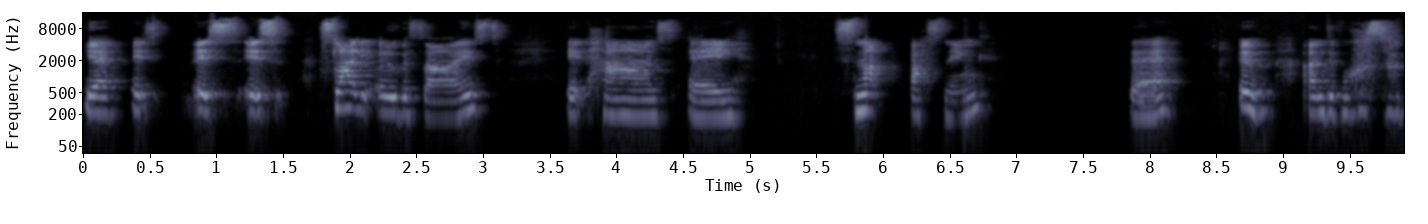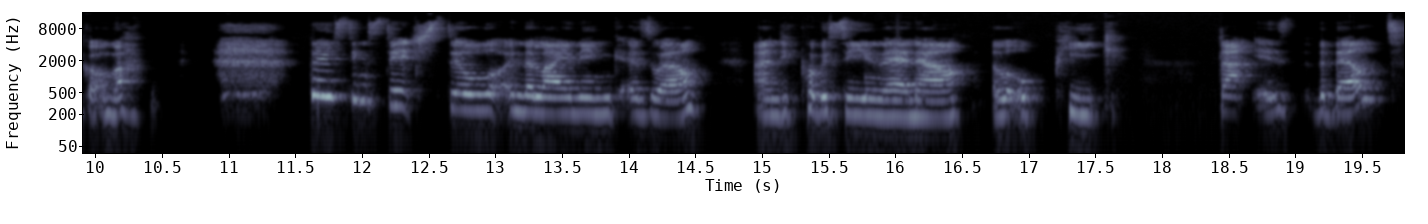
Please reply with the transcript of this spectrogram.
yeah, it's, it's, it's slightly oversized. It has a snap fastening there. Oh, and of course I've also got my basting stitch still in the lining as well and you can probably see in there now a little peak. That is the belt,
